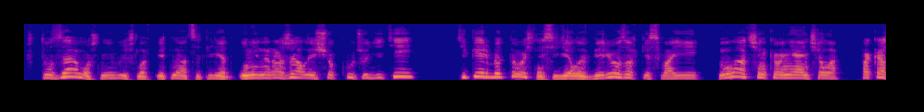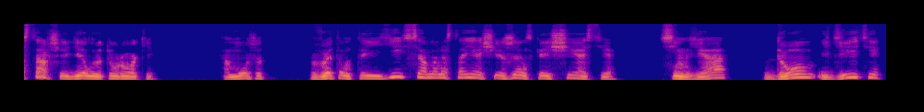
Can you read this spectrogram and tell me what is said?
Что замуж не вышла в 15 лет и не нарожала еще кучу детей, теперь бы точно сидела в березовке своей, младшенького нянчила, пока старшие делают уроки. А может, в этом-то и есть самое настоящее женское счастье? Семья, дом и дети.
